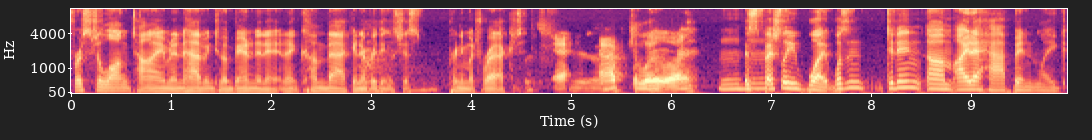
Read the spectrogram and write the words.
for such a long time and having to abandon it and then come back and everything's just pretty much wrecked. A- Absolutely. Mhm. Especially what wasn't didn't um Ida happen like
